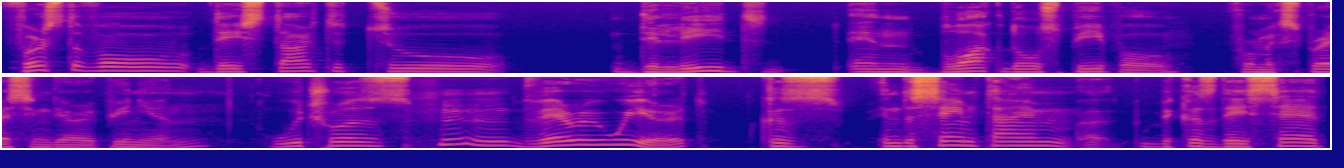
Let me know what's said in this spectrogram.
First of all, they started to delete and block those people from expressing their opinion, which was hmm, very weird because in the same time, uh, because they said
